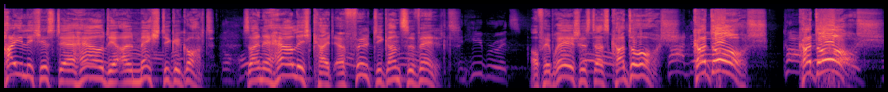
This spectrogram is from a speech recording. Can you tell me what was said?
heilig ist der Herr, der allmächtige Gott. Seine Herrlichkeit erfüllt die ganze Welt. Auf Hebräisch ist das Kadosh, Kadosh, Kadosh.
